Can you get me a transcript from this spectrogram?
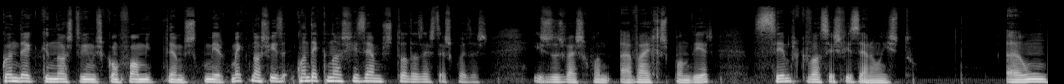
quando é que nós tivemos com fome e tivemos de comer? Como é que nós fiz... Quando é que nós fizemos todas estas coisas? E Jesus vai, responder, ah, vai responder: Sempre que vocês fizeram isto a um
